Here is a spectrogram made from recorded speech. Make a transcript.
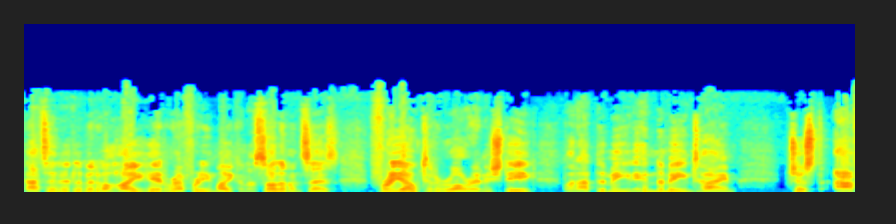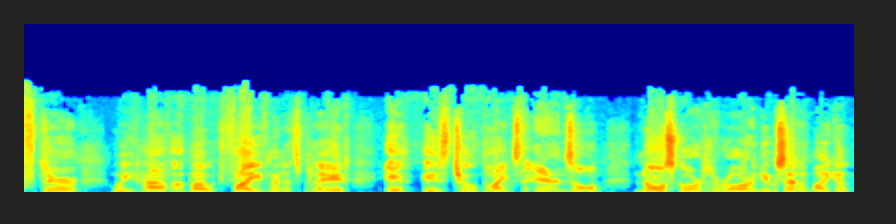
That's a little bit of a high hit. Referee Michael O'Sullivan says free out to the roar Inistioge. But at the mean, in the meantime, just after we have about five minutes played, it is two points to Erin's Own, no score to the roar. And you said it, Michael,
